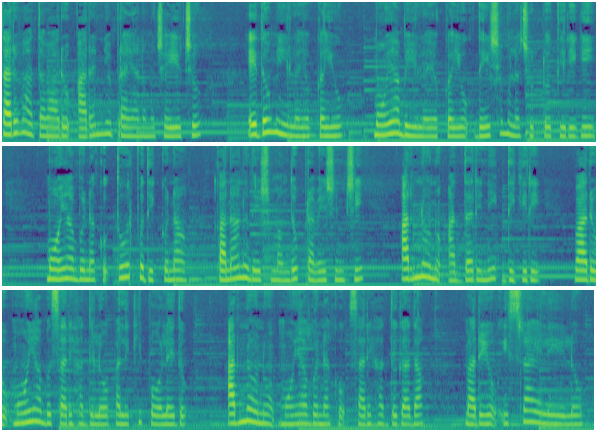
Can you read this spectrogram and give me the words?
తరువాత వారు అరణ్య ప్రయాణము చేయొచ్చు ఎదోమీయుల యొక్కయు మోయాబీయుల యొక్కయు దేశముల చుట్టూ తిరిగి మోయాబునకు తూర్పు దిక్కున కనాను దేశమందు ప్రవేశించి అర్నోను అద్దరిని దిగిరి. వారు మోయాబు సరిహద్దు లోపలికి పోలేదు. అర్నోను మోయాబునకు సరిహద్దు గదా. మరియు ఇస్రాయేలీయులు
